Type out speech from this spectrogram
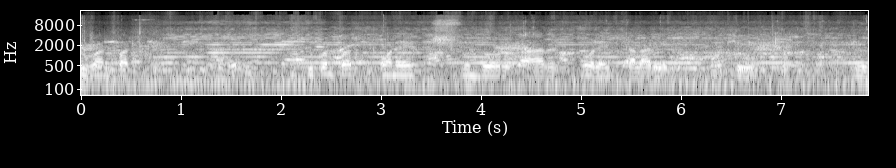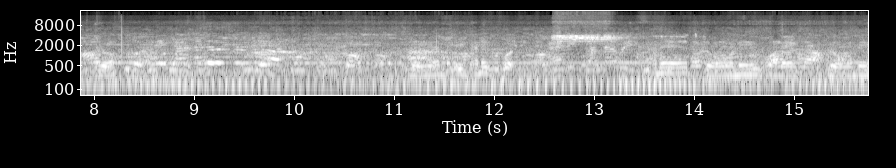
দোকানপাট দোকানপাট অনেক সুন্দর আর অনেক কালারের এখানে এখানে ড্রোনে অনেক ড্রোনে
